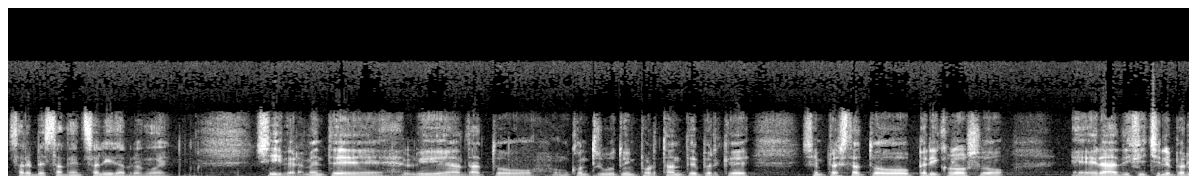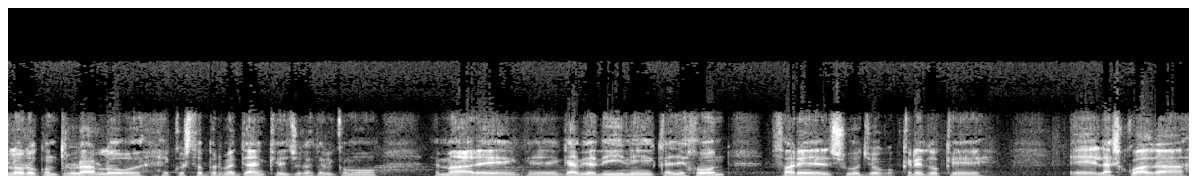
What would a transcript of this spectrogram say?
sarebbe stata in salita per voi. Sì, veramente lui ha dato un contributo importante perché è sempre stato pericoloso era difficile per loro controllarlo e questo permette anche ai giocatori come Mare, eh, Gaviadini, Callejon fare il suo gioco. Credo che eh, la squadra ha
